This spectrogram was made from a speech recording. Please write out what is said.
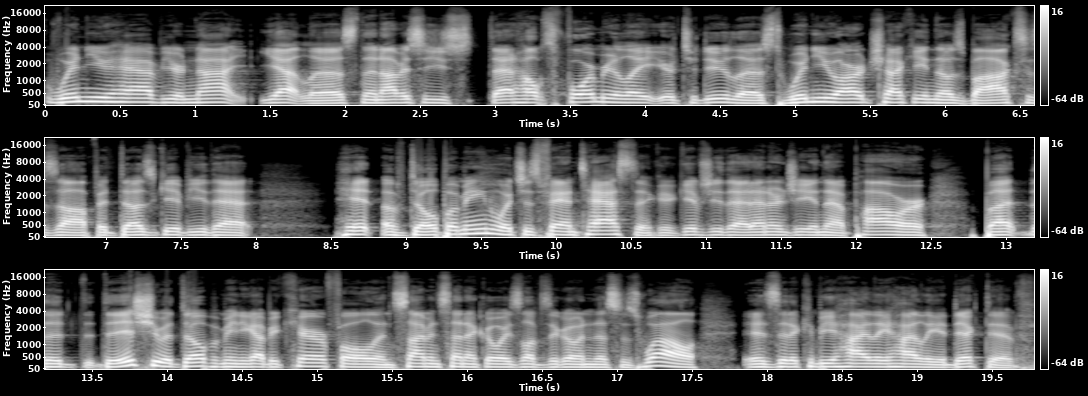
when you have your not yet list, then obviously you, that helps formulate your to do list. When you are checking those boxes off, it does give you that hit of dopamine, which is fantastic. It gives you that energy and that power. But the the issue with dopamine, you got to be careful. And Simon Sinek always loves to go into this as well. Is that it can be highly, highly addictive.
